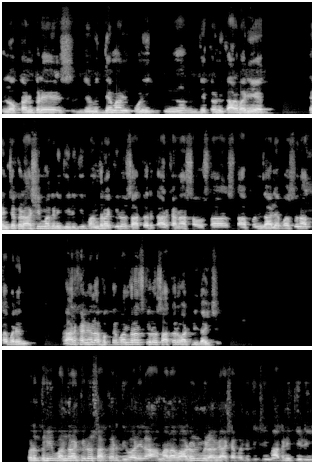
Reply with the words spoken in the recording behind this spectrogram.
लोकांकडे जे विद्यमान कोणी जे कोणी कारभारी आहेत त्यांच्याकडे अशी मागणी केली की पंधरा किलो साखर कारखाना संस्था स्थापन झाल्यापासून आतापर्यंत कारखान्याला फक्त पंधराच किलो साखर वाटली जायची. परंतु ही पंधरा किलो साखर दिवाळीला आम्हाला वाढून मिळावी अशा पद्धतीची मागणी केली.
